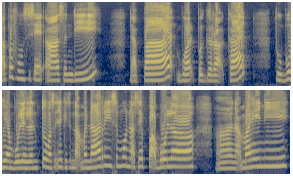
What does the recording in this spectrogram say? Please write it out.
apa fungsi uh, sendi dapat buat pergerakan tubuh yang boleh lentur maksudnya kita nak menari semua nak sepak bola ha, nak main ni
